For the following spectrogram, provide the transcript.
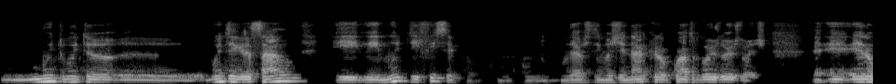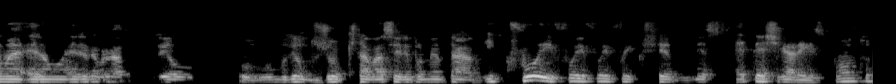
muito, muito, uh, muito engraçado e, e, muito difícil, como, deves imaginar, que era o 4-2-2-2. É, era, uma, era, uma, era, na verdade, um modelo, o, o, modelo de jogo que estava a ser implementado e que foi, foi, foi, foi crescendo nesse, até chegar a esse ponto,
